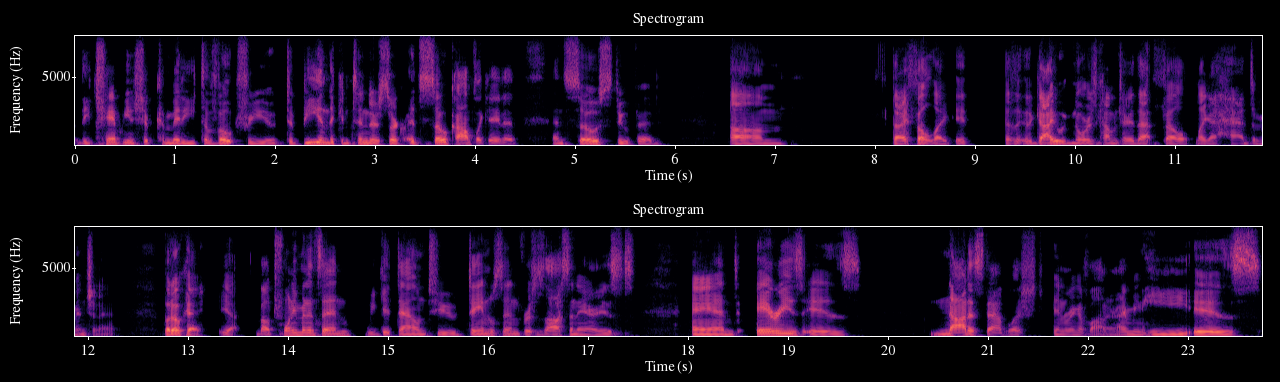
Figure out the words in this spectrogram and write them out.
the championship committee to vote for you to be in the contender circle. It's so complicated and so stupid. Um, that I felt like it as a, a guy who ignores commentary, that felt like I had to mention it. But okay, yeah. About 20 minutes in, we get down to Danielson versus Austin Aries. And Aries is not established in Ring of Honor. I mean, he is,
